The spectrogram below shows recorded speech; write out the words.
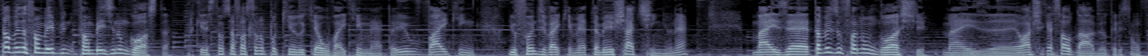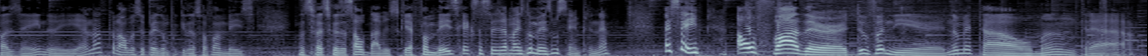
Talvez a fanbase, fanbase não gosta, porque eles estão se afastando um pouquinho do que é o Viking Metal. E o Viking e o fã de Viking Metal é meio chatinho, né? Mas é, talvez o fã não goste, mas é, eu acho que é saudável o que eles estão fazendo e é natural você perder um pouquinho da sua fanbase quando você faz coisas saudáveis, porque a fanbase quer que você seja mais do mesmo sempre, né? É isso aí. All Father do Vanir no Metal Mantra.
